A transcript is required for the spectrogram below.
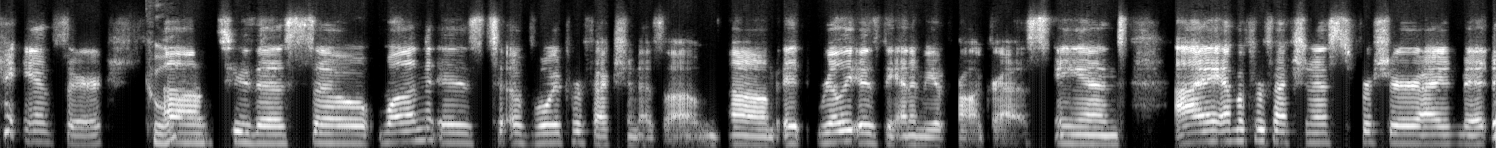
answer cool. um, to this. So one is to avoid perfectionism. Um, it really is the enemy of progress. And I am a perfectionist for sure. I admit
